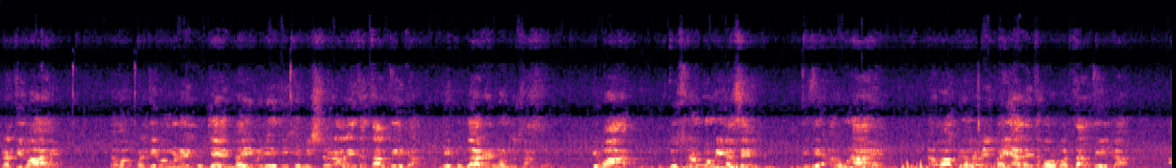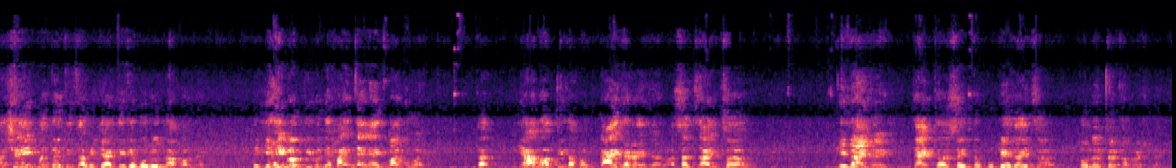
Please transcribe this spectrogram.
प्रतिभा आहे. तर मग प्रतिभा म्हणेल जयंत भाई म्हणजे तिचे मिस्टर आले तर चालतील का? एक उदाहरण म्हणून सांगतो. किंवा दुसरं कोणी असेल तिथे अरुणा आहे तर मग रमेश भाई आले तर बरोबर चालतील का? अशाही पद्धतीचा विचार तिथे बोलून दाखवतात. तर याही बाबतीमध्ये हाही त्याला एक बाजू आहे. तर या बाबतीत आपण काय करायचं? असं जायचं की नाही जायचं? जायचं असेल तर कुठे जायचं? तो नंतरचा प्रश्न आहे.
